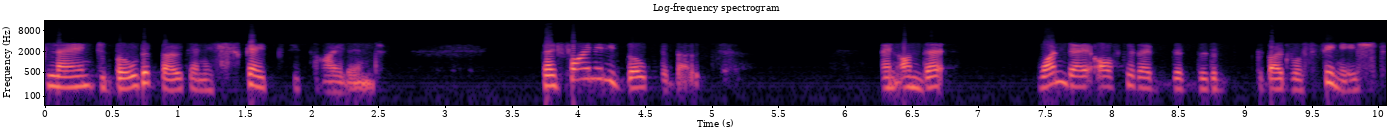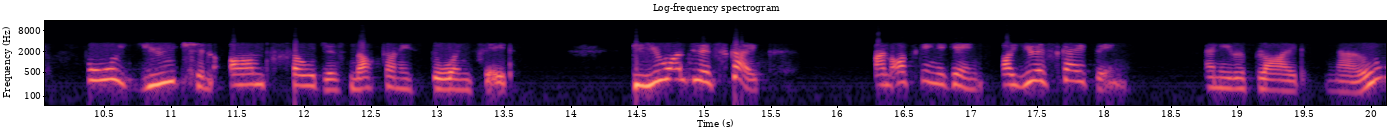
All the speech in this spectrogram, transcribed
planned to build a boat and escape to Thailand. They finally built the boat. And on that one day after the, the, the, the boat was finished, four huge and armed soldiers knocked on his door and said, Do you want to escape? I'm asking again, are you escaping? And he replied, No.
